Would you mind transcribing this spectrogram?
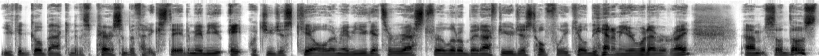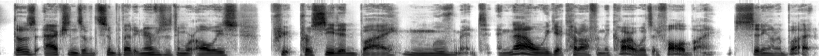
you could go back into this parasympathetic state. And maybe you ate what you just killed, or maybe you get to rest for a little bit after you just hopefully killed the enemy or whatever, right? Um, so those those actions of the sympathetic nervous system were always pre- preceded by movement. And now when we get cut off in the car, what's it followed by? Sitting on a butt.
